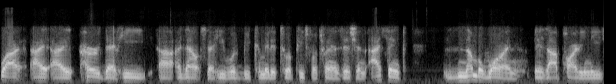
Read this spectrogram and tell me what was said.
Well, I, I heard that he uh, announced that he would be committed to a peaceful transition. I think number one is our party needs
